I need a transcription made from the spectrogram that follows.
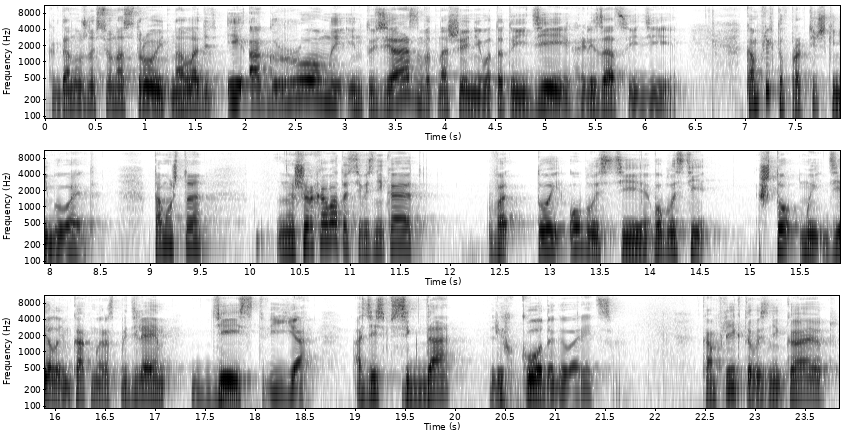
когда нужно все настроить, наладить, и огромный энтузиазм в отношении вот этой идеи, реализации идеи, конфликтов практически не бывает. Потому что шероховатости возникают в той области, в области, что мы делаем, как мы распределяем действия. А здесь всегда легко договориться. Конфликты возникают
